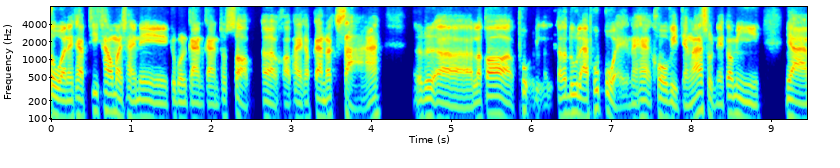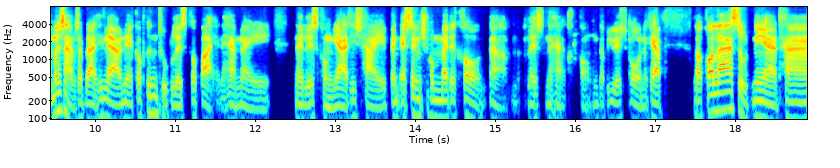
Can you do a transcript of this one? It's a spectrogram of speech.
ตัวนะครับที่เข้ามาใช้ในกระบวนการการทดสอบเอ่อขออภัยครับการรักษา แล้วก็ผู้แล้วก็ดูแลผู้ป่วยนะฮะโควิด อย่างล่าสุดเนี่ยก็มียาเมื่อ 3 สัปดาห์ที่แล้วเนี่ยก็เพิ่งถูกลิสต์เข้าไปนะครับในในลิสต์ของยาที่ใช้เป็น essential medical list นะฮะของ WHO นะครับ แล้วก็ล่าสุดเนี่ยทาง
